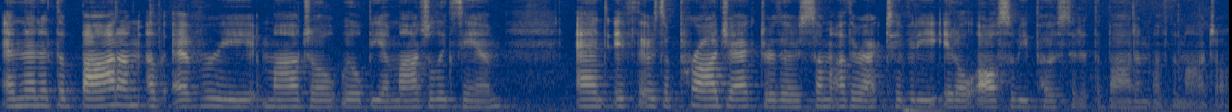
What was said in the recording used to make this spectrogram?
And then at the bottom of every module will be a module exam. And if there's a project or there's some other activity, it'll also be posted at the bottom of the module.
